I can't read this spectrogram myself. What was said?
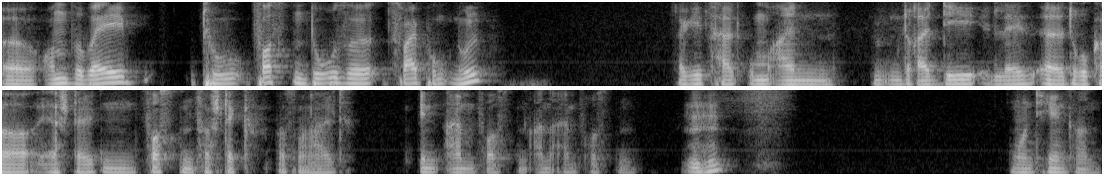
On the Way to Pfostendose 2.0. Da geht's halt um einen mit einem 3D-Drucker äh, erstellten Pfostenversteck, was man halt in einem Pfosten, an einem Pfosten mhm. montieren kann.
